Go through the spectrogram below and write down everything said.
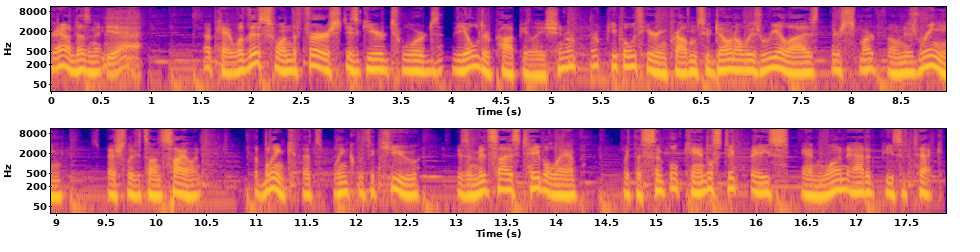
ground, doesn't it? yeah. Okay, well, this one, the first, is geared towards the older population or, or people with hearing problems who don't always realize their smartphone is ringing, especially if it's on silent. The Blinq, that's Blinq with a Q, is a mid sized table lamp with a simple candlestick base and one added piece of tech.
